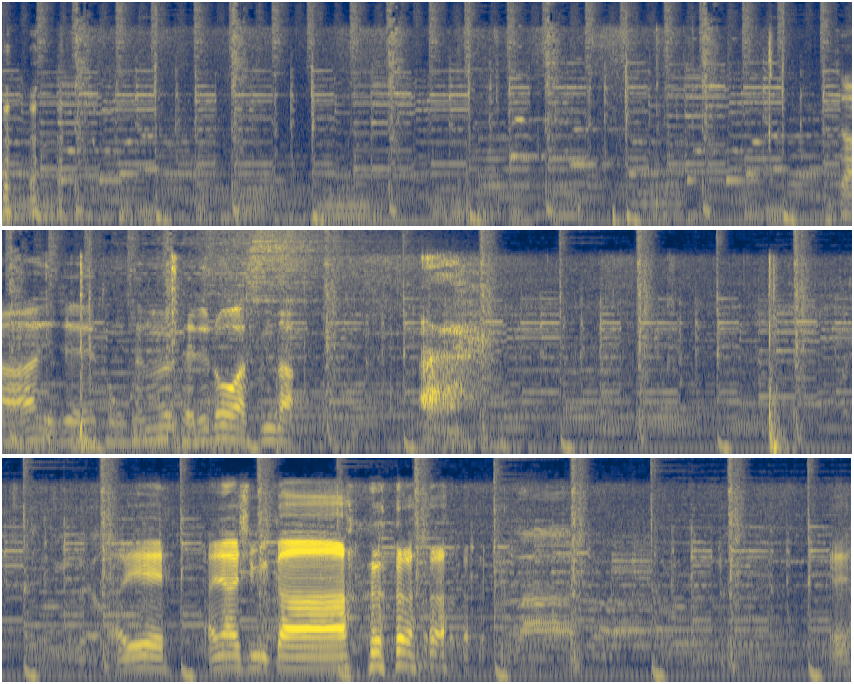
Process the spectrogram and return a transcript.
자 이제 동생을 데리러 왔습니다. 아, 예. 안녕하십니까. 예,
